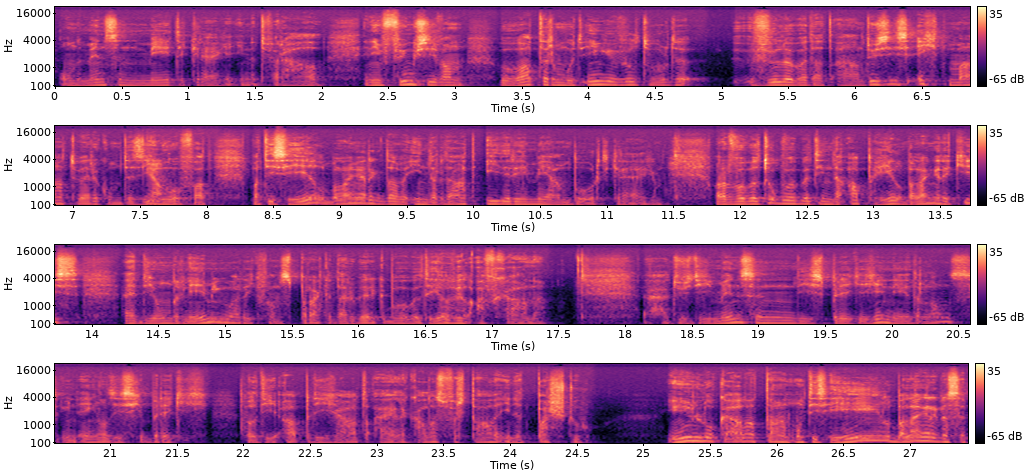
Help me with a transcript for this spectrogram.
Om de mensen mee te krijgen in het verhaal. En in functie van wat er moet ingevuld worden, vullen we dat aan. Dus het is echt maatwerk om te zien hoe of wat. Maar het is heel belangrijk dat we inderdaad iedereen mee aan boord krijgen. Wat bijvoorbeeld ook bijvoorbeeld in de app heel belangrijk is, die onderneming waar ik van sprak, daar werken bijvoorbeeld heel veel Afghanen. Eh, dus die mensen die spreken geen Nederlands, hun Engels is gebrekkig. Wel, die app die gaat eigenlijk alles vertalen in het Pashto. In hun lokale taal. Want het is heel belangrijk dat ze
